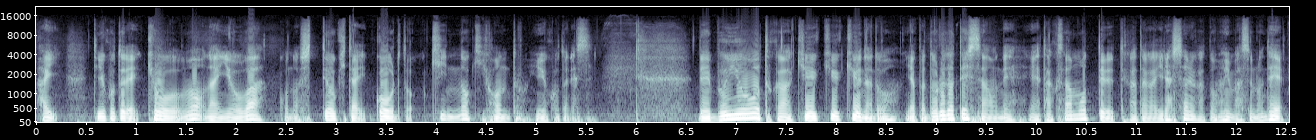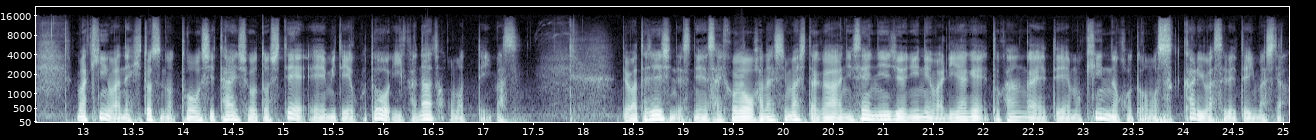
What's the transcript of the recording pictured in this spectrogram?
はい。ということで、今日の内容は、この知っておきたいゴールド、金の基本ということです。で、VOO とか999など、やっぱドル建て資産をね、えたくさん持ってるって方がいらっしゃるかと思いますので、まあ、金はね、一つの投資対象として、え見ておくことをいいかなと思っています。で、私自身ですね、先ほどお話ししましたが、2022年は利上げと考えて、もう金のことをもうすっかり忘れていました。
